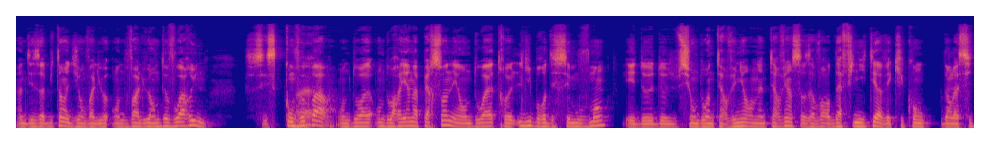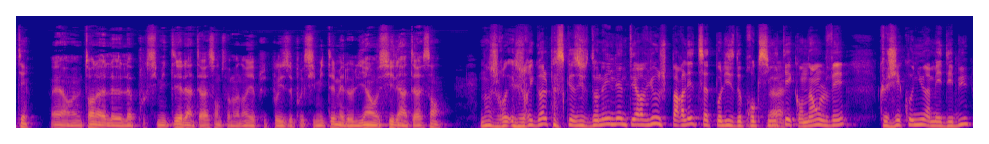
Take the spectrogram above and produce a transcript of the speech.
un des habitants, il dit on va lui, on va lui en devoir une. C'est ce qu'on veut Ouais. pas. On doit, on doit rien à personne et on doit être libre de ses mouvements et de, de, si on doit intervenir, on intervient sans avoir d'affinité avec quiconque dans la cité. Ouais, en même temps, la, la, la proximité, elle est intéressante. Enfin, maintenant, il y a plus de police de proximité, mais le lien aussi, il est intéressant. Non, je, je rigole parce que je donnais une interview, je parlais de cette police de proximité Ouais. qu'on a enlevée, que j'ai connue à mes débuts.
